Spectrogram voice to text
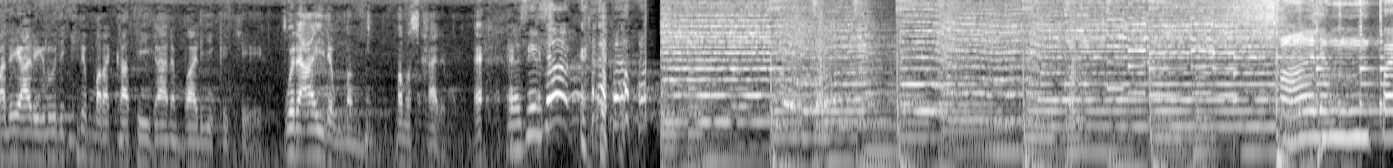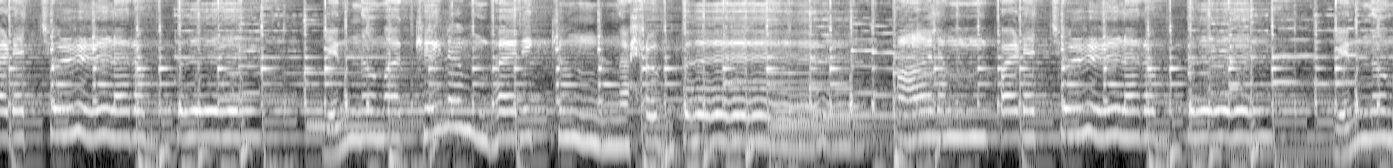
മലയാളികൾ ഒരിക്കലും മറക്കാത്ത ഈ ഗാനം പാടിയേക്ക് ഒരായിരം നന്ദി. നമസ്കാരം. ആലം പടച്ചുള്ള റബ്ബ് എന്നും അഖിലം ഭരിക്കുന്ന ഹൃബ് ആലം പടച്ചുള്ള റബ്ബ് എന്നും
